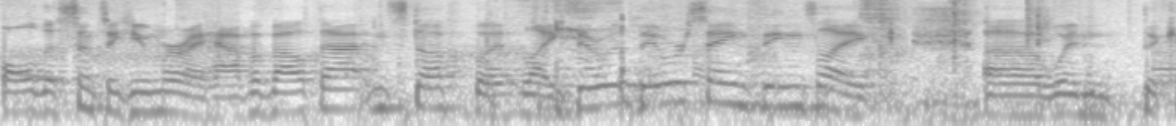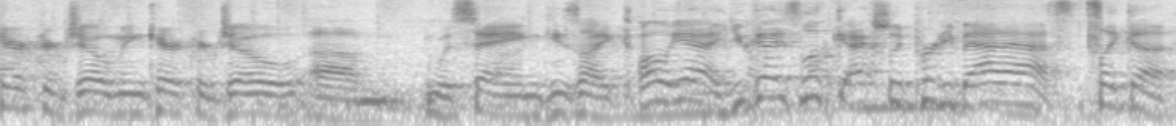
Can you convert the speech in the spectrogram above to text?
all the sense of humor I have about that and stuff. But like they were, they were saying things like uh, when the character Joe, main character Joe, um, was saying he's like, "Oh yeah, you guys look actually pretty badass. It's like a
